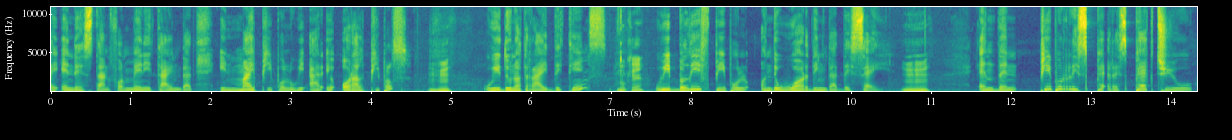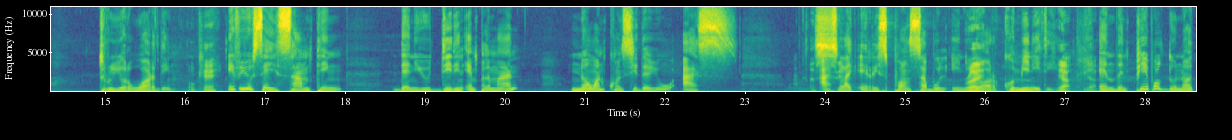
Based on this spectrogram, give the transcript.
I understand for many time that in my people we are a oral peoples. Mm-hmm. We do not write the things. Okay. We believe people on the wording that they say, Mm-hmm. and then people respe- respect you through your wording. Okay. If you say something, then you didn't implement. No one consider you as as like a responsible in Right. your community. Yeah. Yeah. and then people do not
